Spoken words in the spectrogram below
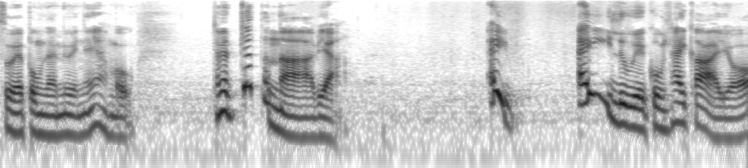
ဆိုတဲ့ပုံစံမျိုးနဲရမဟုတ်ဒါပေမဲ့ပြဿနာဗျအဲ့အဲ့လူတွေကိုနိုင်ကရော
